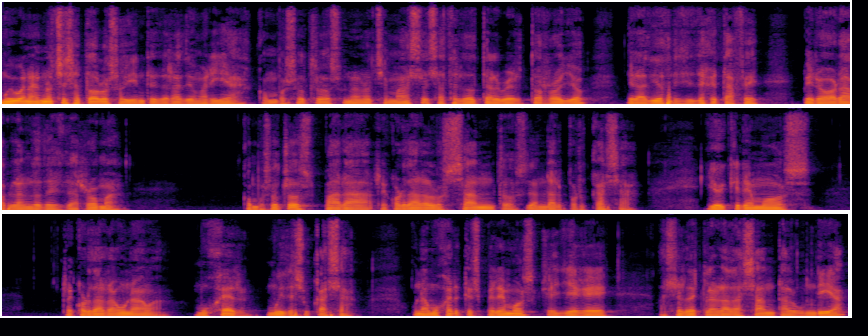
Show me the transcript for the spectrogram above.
Muy buenas noches a todos los oyentes de Radio María. Con vosotros una noche más el sacerdote Alberto Rollo de la diócesis de Getafe, pero ahora hablando desde Roma. Con vosotros para recordar a los santos de andar por casa. Y hoy queremos recordar a una mujer muy de su casa, una mujer que esperemos que llegue a ser declarada santa algún día,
